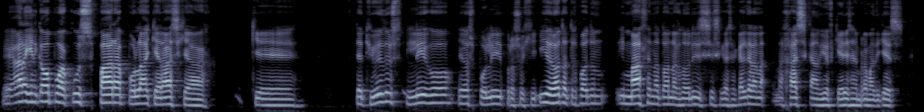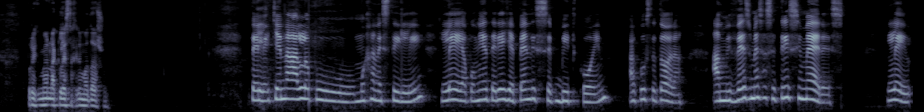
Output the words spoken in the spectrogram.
Ε, άρα γενικά όπου ακούς πάρα πολλά κεράσια και τέτοιου είδους, λίγο έως πολύ προσοχή. Ή ρώτα τέλος πάντων ή μάθε να το αναγνωρίζεις σιγά σιγά. Καλύτερα να, να χάσεις κανένα δύο ευκαιρίες αν είναι πραγματικές προκειμένου να κλαις τα χρήματά σου. Τέλεια. Και ένα άλλο που μου είχαν στείλει, λέει από μια εταιρεία για επένδυση σε bitcoin. Ακούστε τώρα. Αμοιβές μέσα σε τρεις ημέρες. Λέει,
